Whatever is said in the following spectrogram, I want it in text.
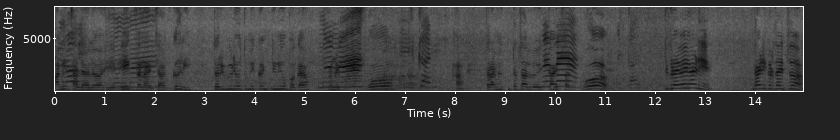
आम्ही चाललेलो आहे एक जणाच्या घरी. तर व्हिडिओ तुम्ही कंटिन्यू बघा. आम्ही ओ. हां. तर आम्ही कुठं चाललोय? काय चाल ओ. तिकडे आहे गाडी. गाडीकडे जायचं.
